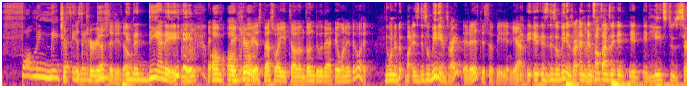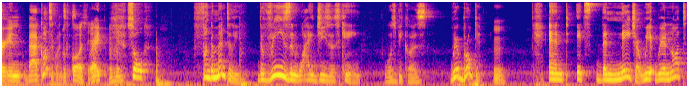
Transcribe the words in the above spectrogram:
falling nature It's- in it's the curiosity, though. in the dna of, of They're of- curious. That's why you tell them don't do that. They want to do it. they want to do it, but it's disobedience right It is disobedient. Yeah. it, it- it's disobedience, right? And, Mm-hmm. and sometimes it, it, it, leads to certain bad consequences. Of course, yeah. Mm-hmm. Right? So fundamentally, the reason why Jesus came was because we're broken. Mm. And it's the nature. We, we're not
